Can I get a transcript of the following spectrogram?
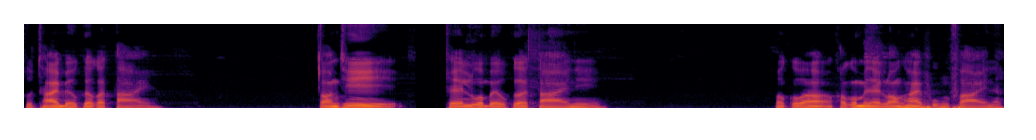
สุดท้ายเบลเกอร์ก็ตาย ตอนที่เชนรู้ว่าเบลเกอร์ตายนี่บอกว่าเขาก็ไม่ได้ร้องไห้ฟูมฟายนะ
